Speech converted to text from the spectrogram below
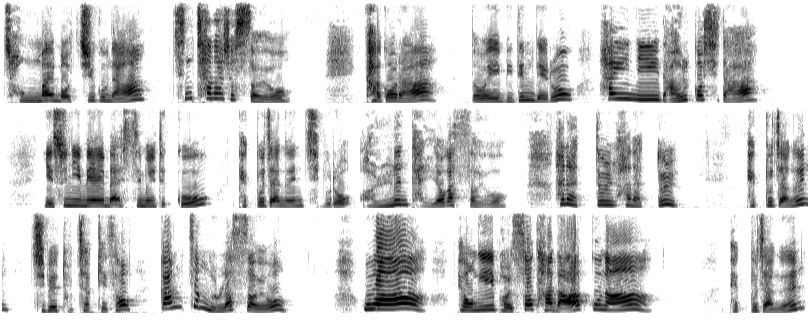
정말 멋지구나 칭찬하셨어요. 가거라. 너의 믿음대로 하인이 나을 것이다. 예수님의 말씀을 듣고 백부장은 집으로 얼른 달려갔어요. 하나 둘 하나 둘. 백부장은 집에 도착해서 깜짝 놀랐어요. 우와, 병이 벌써 다 나았구나. 백부장은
